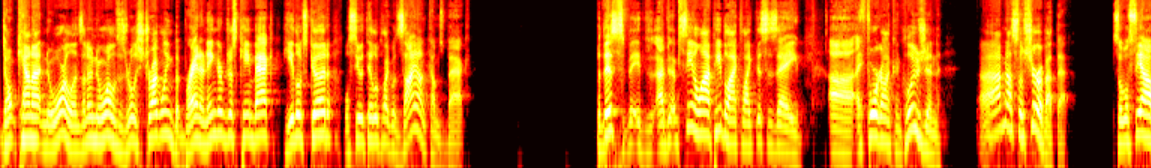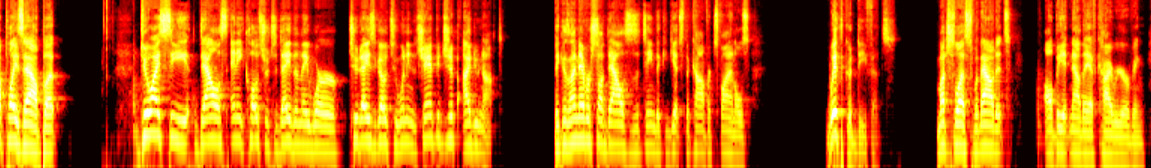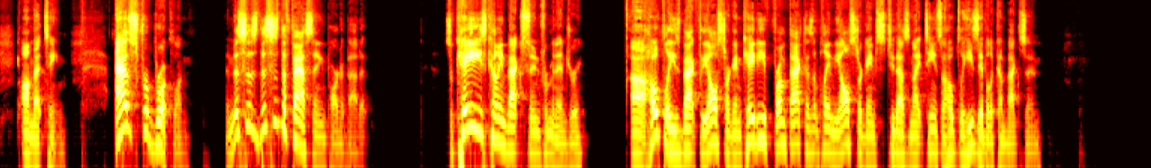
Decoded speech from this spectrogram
Don't count out New Orleans. I know New Orleans is really struggling, but Brandon Ingram just came back. He looks good. We'll see what they look like when Zion comes back. But this, I've, seen a lot of people act like this is a uh, a foregone conclusion. Uh, I'm not so sure about that. So we'll see how it plays out. But do I see Dallas any closer today than they were two days ago to winning the championship? I do not. Because I never saw Dallas as a team that could get to the conference finals with good defense, much less without it, albeit now they have Kyrie Irving on that team. As for Brooklyn, and this is this is the fascinating part about it. So KD's coming back soon from an injury. Uh, hopefully he's back for the All Star game. KD, from fact, hasn't played in the All Star game since 2019, so hopefully he's able to come back soon.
